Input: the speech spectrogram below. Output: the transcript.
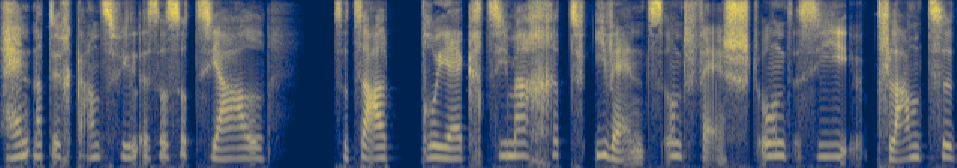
haben natürlich ganz viel also sozial, Sozialprojekte. Sie machen Events und Fest und sie pflanzen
